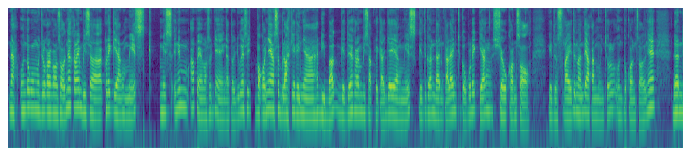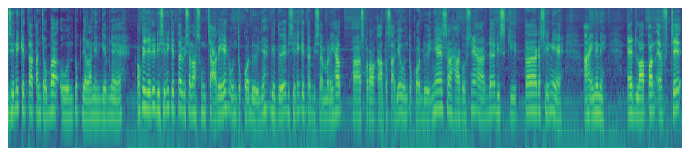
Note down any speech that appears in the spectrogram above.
Nah untuk memunculkan konsolnya kalian bisa klik yang MISC miss ini apa ya maksudnya ya? Nggak tahu juga sih. Pokoknya yang sebelah kirinya debug gitu ya kalian bisa klik aja yang miss gitu kan dan kalian cukup klik yang show console gitu. Setelah itu nanti akan muncul untuk konsolnya dan di sini kita akan coba untuk jalanin gamenya ya. Oke jadi di sini kita bisa langsung cari ya untuk kodenya gitu ya. Di sini kita bisa melihat uh, scroll ke atas aja untuk kodenya seharusnya ada di sekitar sini ya. Ah ini nih E8FC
